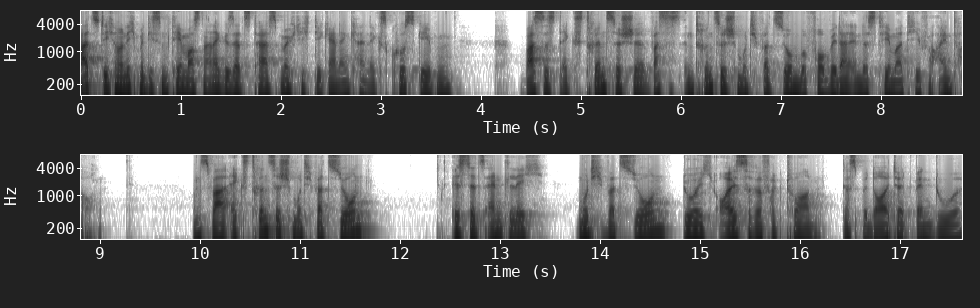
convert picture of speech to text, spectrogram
Falls du dich noch nicht mit diesem Thema auseinandergesetzt hast, möchte ich dir gerne einen kleinen Exkurs geben. Was ist extrinsische, was ist intrinsische Motivation, bevor wir dann in das Thema tiefer eintauchen? Und zwar extrinsische Motivation ist letztendlich Motivation durch äußere Faktoren. Das bedeutet, wenn du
